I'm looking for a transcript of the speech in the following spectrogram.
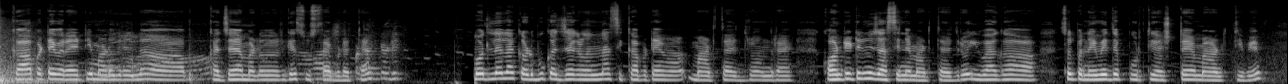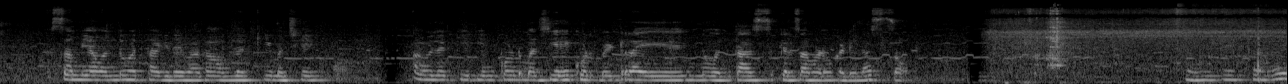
ಸಿಕ್ಕಾಪಟ್ಟೆ ವೆರೈಟಿ ಮಾಡೋದ್ರಿಂದ ಕಜ್ಜಾಯ ಮಾಡೋರಿಗೆ ಸುಸ್ತಾಗ್ಬಿಡುತ್ತೆ. ಮೊದಲೆಲ್ಲ ಕಡುಬು ಕಜ್ಜಾಯಗಳನ್ನು ಸಿಕ್ಕಾಪಟ್ಟೆ ಮಾಡ್ತಾಯಿದ್ರು ಅಂದರೆ ಕ್ವಾಂಟಿಟಿನೂ ಜಾಸ್ತಿನೇ ಮಾಡ್ತಾಯಿದ್ರು ಇವಾಗ ಸ್ವಲ್ಪ ನೈವೇದ್ಯ ಪೂರ್ತಿ ಅಷ್ಟೇ ಮಾಡ್ತೀವಿ. ಸಮಯ ಒಂದು ಹೊತ್ತಾಗಿದೆ. ಇವಾಗ ಅವಲಕ್ಕಿ, ಮಜ್ಜಿಗೆ. ಅವಲಕ್ಕಿ ತಿನ್ಕೊಂಡು ಮಜ್ಜಿಗೆ ಕೊಡ್ಬಿಟ್ರೆ ಏನು ಒಂದು ತಾಸು ಕೆಲಸ ಮಾಡೋ ಕಡಿಲ್ಲ ಸೊ ಸೌತೆಕಾಯಿ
